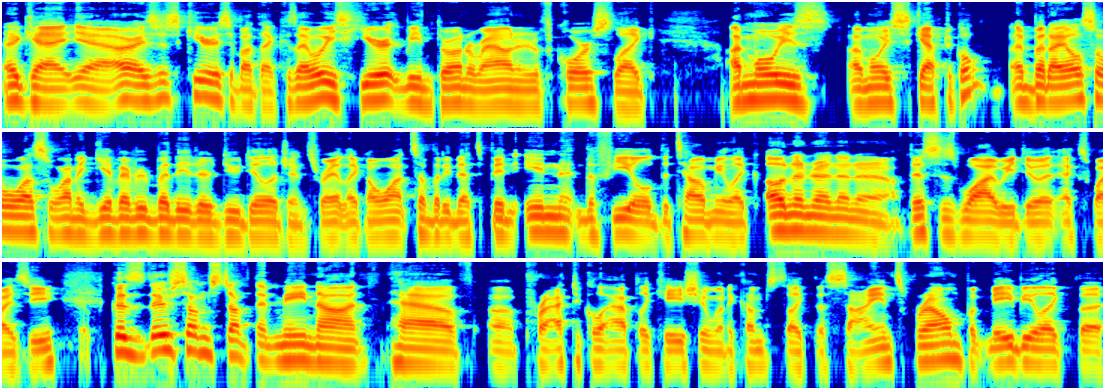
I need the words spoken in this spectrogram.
Okay, yeah. All right, I was just curious about that because I always hear it being thrown around, and of course, like I'm always I'm always skeptical, uh, but I also also want to give everybody their due diligence, right? Like I want somebody that's been in the field to tell me, like, oh no no no no no, this is why we do it X Y Z, because there's some stuff that may not have a practical application when it comes to like the science realm, but maybe like the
